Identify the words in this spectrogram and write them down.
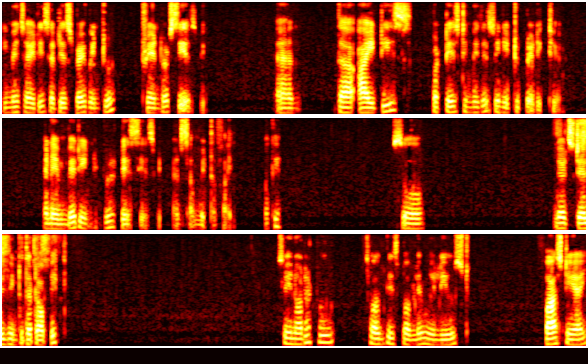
image IDs are described into train dot CSV and the IDs for test images we need to predict here and embed it into a test CSV and submit the file okay? So let's delve into the topic. So in order to solve this problem we'll use FastAI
